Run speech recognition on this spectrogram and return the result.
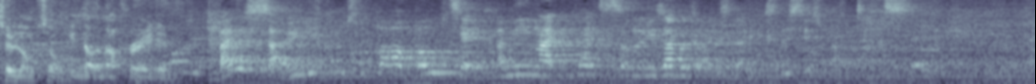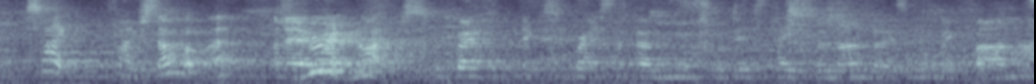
too long talking, not enough reading. Oh, so you've come to Bar Baltic. I mean, like compared to some of these other guys' dates, this is fantastic. It's like five star up there. I know. Really nice. We both expressed like a mutual distaste for Nando's. I'm not big fans.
